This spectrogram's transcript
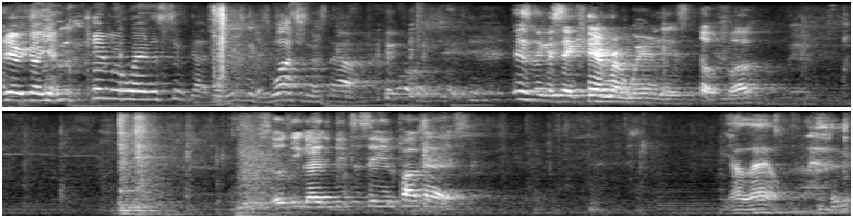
there we go. Yeah, camera awareness too. Goddamn, these niggas watching us now. Oh, This nigga said camera awareness. Oh fuck. So do you got anything to say in the podcast? Y'all loud.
